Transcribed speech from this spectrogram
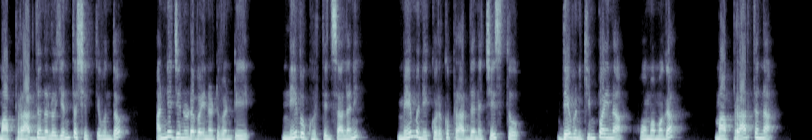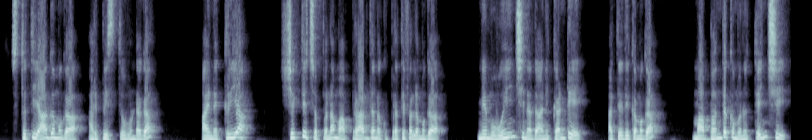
మా ప్రార్థనలో ఎంత శక్తి ఉందో అన్యజనుడవైనటువంటి నీవు గుర్తించాలని మేము నీ కొరకు ప్రార్థన చేస్తూ దేవునికి ఇంపైన హోమముగా మా ప్రార్థన స్థుతి యాగముగా అర్పిస్తూ ఉండగా ఆయన క్రియ శక్తి చొప్పున మా ప్రార్థనకు ప్రతిఫలముగా మేము ఊహించిన దానికంటే అత్యధికముగా మా బంధకమును తెంచి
